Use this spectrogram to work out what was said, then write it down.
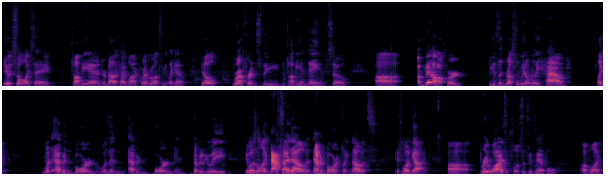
they would still like say Tommy End or Malachi Black, whatever wants to be like you know they'll reference the the Tommy End name. So uh, a bit awkward because in wrestling we don't really have like when Evan Bourne was in Evan Bourne in WWE, it wasn't like Matt Sydal and Evan Bourne. It's like no, it's it's one guy. Uh, Bray Wyatt's the closest example of like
